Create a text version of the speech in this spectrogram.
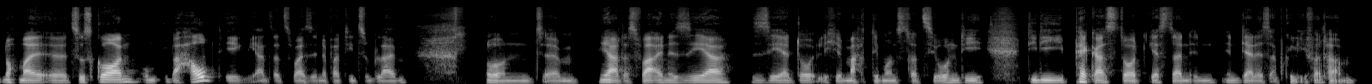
nochmal äh, zu scoren, um überhaupt irgendwie ansatzweise in der Partie zu bleiben. Und ähm, ja, das war eine sehr, sehr deutliche Machtdemonstration, die die, die Packers dort gestern in, in Dallas abgeliefert haben.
